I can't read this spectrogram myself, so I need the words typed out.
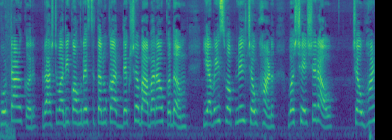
होटाळकर राष्ट्रवादी काँग्रेसचे तालुका अध्यक्ष बाबाराव कदम यावेळी स्वप्नील चव्हाण व शेषराव चव्हाण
